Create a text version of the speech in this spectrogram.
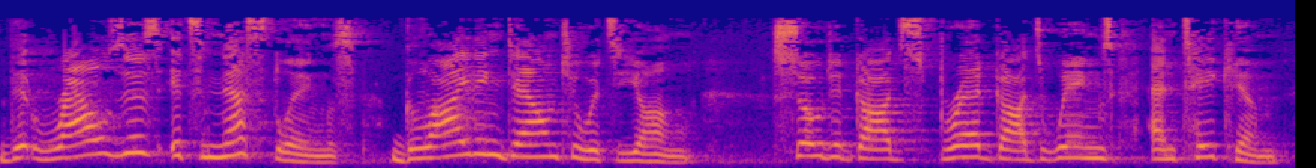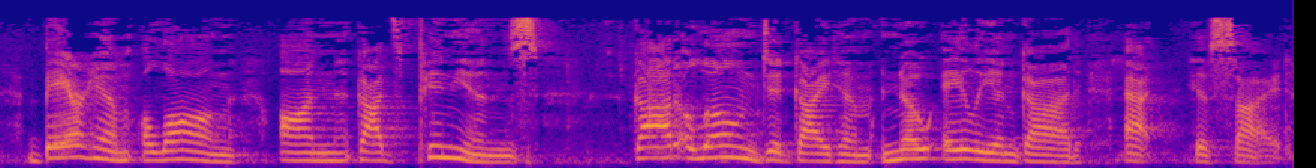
that rouses its nestlings, gliding down to its young. So did God spread God's wings and take him, bear him along on God's pinions. God alone did guide him, no alien God at his side.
